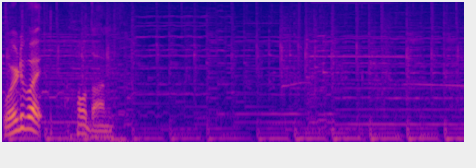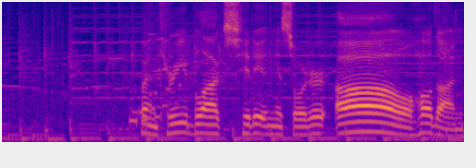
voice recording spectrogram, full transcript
Where do I... Hold on. Button three blocks, hit it in this order. Oh, hold on.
